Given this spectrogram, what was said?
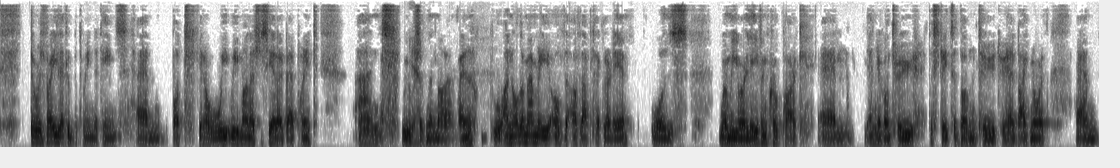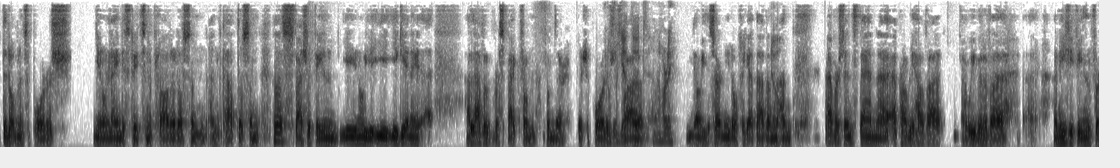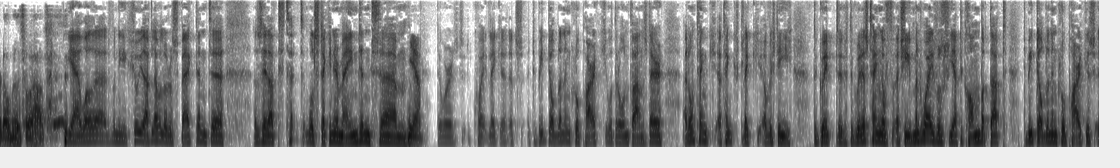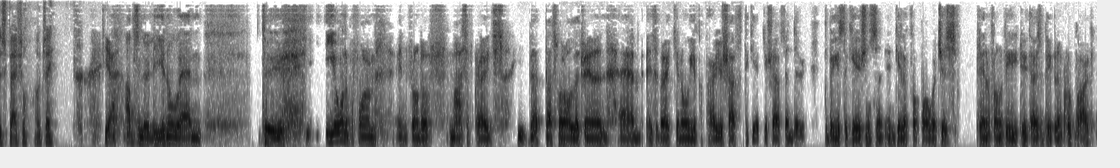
there was very little between the teams. Um, but you know we we managed to see it out by a point, and we were yeah. sitting in that final. Another memory of the, of that particular day was when we were leaving Croke Park, um, and you're going through the streets of Dublin to to head back north um, the Dublin supporters, you know, lined the streets and applauded us and, and clapped us, and, and that's a special feeling. You, you know, you, you gain a, a level of respect from, from their, their supporters as well. That, and, hurry. You know, you certainly don't forget that, and, no. and ever since then, uh, I probably have a, a wee bit of a, a, an easy feeling for Dublin, so I have. yeah, well, uh, when they show you that level of respect, and uh, as I say, that t- t- will stick in your mind, and um, yeah they were quite like it's to beat Dublin and Croke Park with their own fans there. I don't think I think like obviously the great the greatest thing of achievement wise was yet to come, but that to beat Dublin and Croke Park is, is special. I would say. Yeah, absolutely. You know, um, to you want to perform in front of massive crowds. That that's what all the training um, is about. You know, you prepare yourself to get yourself into the biggest occasions in, Gaelic football, which is playing in front of eighty two thousand people in Croke Park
